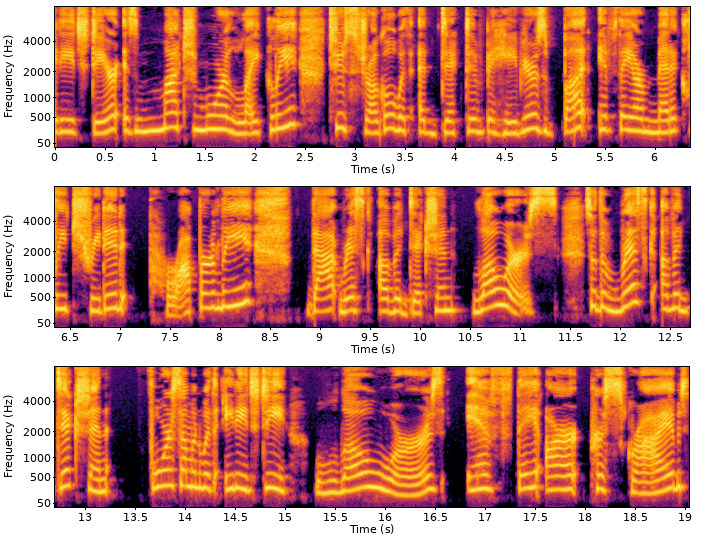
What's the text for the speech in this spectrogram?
ADHDer is much more likely to struggle with addictive behaviors, but if they are medically treated properly, that risk of addiction lowers. So the risk of addiction for someone with ADHD lowers if they are prescribed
